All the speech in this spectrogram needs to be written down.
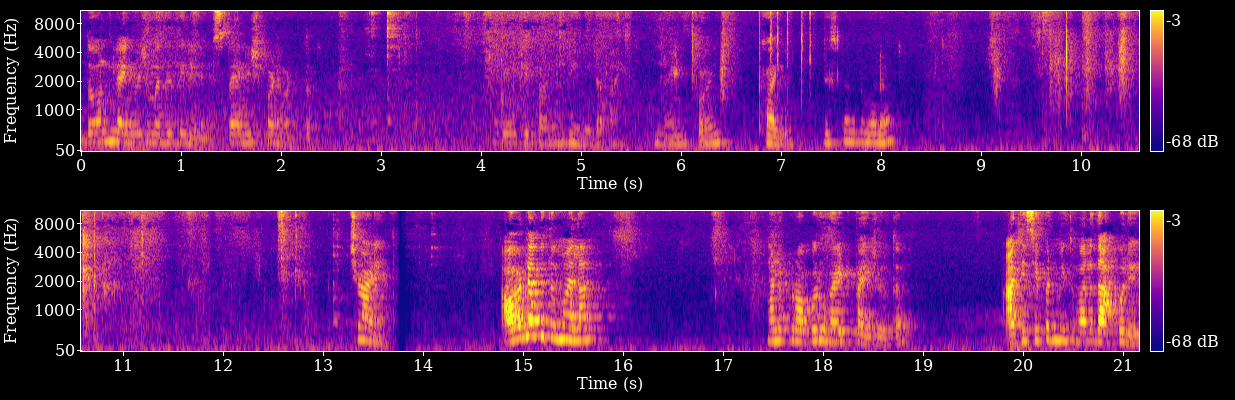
दोन लँग्वेजमध्ये दिलेलं आहे. स्पॅनिश पण वाटतं. तर या ठिकाणी लिहिलेलं आहे. Nine point five. दिसलं तुम्हाला? छान आहे. आवडला का तुम्हाला? मला प्रॉपर व्हाईट पाहिजे होतं. आधीचे पण मी तुम्हाला दाखवले.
